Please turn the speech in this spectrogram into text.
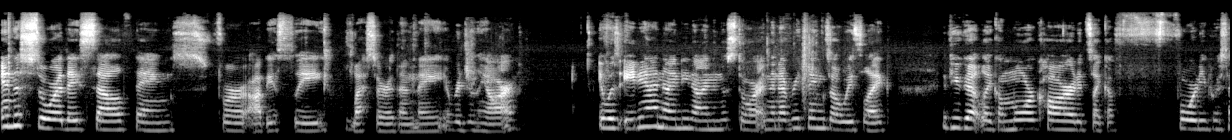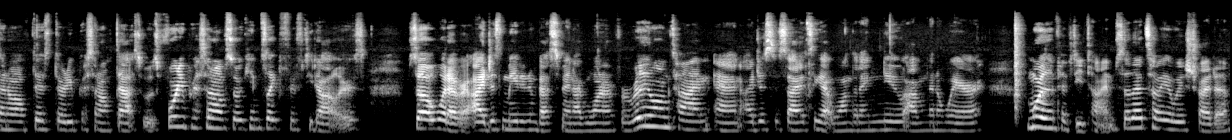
in the store they sell things for obviously lesser than they originally are it was $89.99 in the store, and then everything's always like, if you get like a more card, it's like a 40% off this, 30% off that. So it was 40% off, so it came to like $50. So whatever, I just made an investment. I've wanted it for a really long time, and I just decided to get one that I knew I'm going to wear more than 50 times. So that's how I always try to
